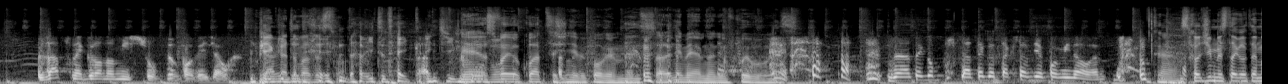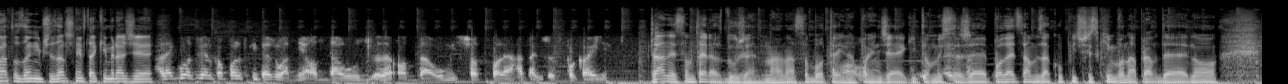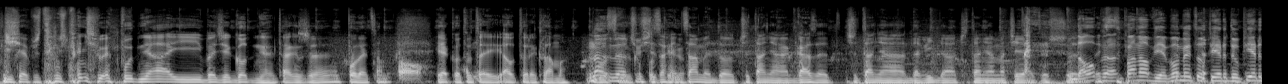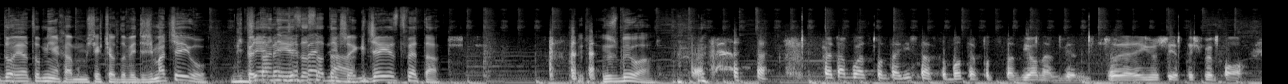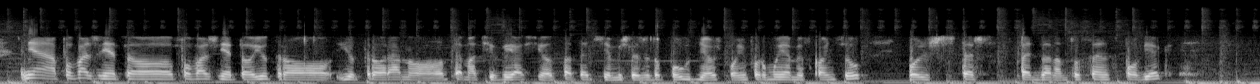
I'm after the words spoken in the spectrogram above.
zacne grono mistrzów, bym powiedział. Piękne Dawid- towarzystwo. Dawid tutaj kręci głową. Nie, o swojej okładce się nie wypowiem, więc ale nie miałem na nią wpływu, więc dlatego, dlatego taktownie pominąłem. Tak. Schodzimy z tego tematu, zanim się zacznie. W takim razie Ale głos Wielkopolski też ładnie oddał, oddał mistrzostwo Lecha, także spokojnie. Plany są teraz duże na, na sobotę i na poniedziałek i to myślę, że polecam zakupić wszystkim, bo naprawdę no dzisiaj przy tym spędziłem pół dnia i będzie godnie, także polecam. Jako tutaj autoreklama. No my oczywiście zachęcamy do czytania gazet, czytania Dawida, czytania Macieja też. Dobra, panowie, bo my tu pierdu, pierdu, a ja tu miecham, bym się chciał dowiedzieć. Macieju, Gdzie pytanie jest feta? zasadnicze. Gdzie jest feta? Już była. Feta była spontaniczna w sobotę pod stadionem, więc już jesteśmy po. Nie, a poważnie to poważnie to jutro, jutro rano temat się wyjaśni ostatecznie. Myślę, że do południa już poinformujemy w końcu, bo już też spędza nam to sens powiek.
